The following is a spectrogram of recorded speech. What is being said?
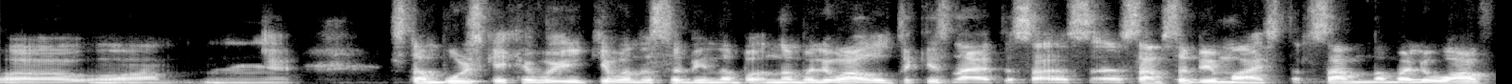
е, стамбульських, які вони собі намалювали. Такі, знаєте, сам собі майстер, сам намалював,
